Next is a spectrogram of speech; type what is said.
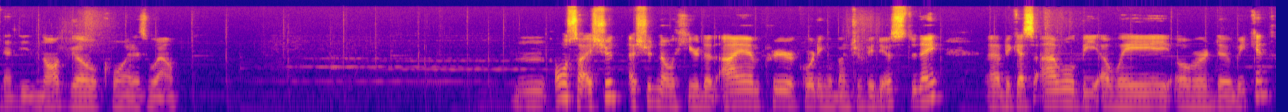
That did not go quite as well. Mm, also, I should I should note here that I am pre-recording a bunch of videos today uh, because I will be away over the weekend,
